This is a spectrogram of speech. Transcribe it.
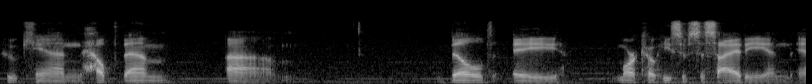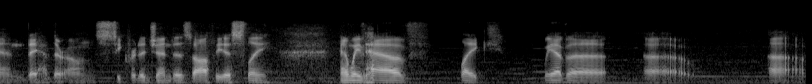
who can help them um, build a more cohesive society and, and they have their own secret agendas obviously and we have like we have a a, um,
